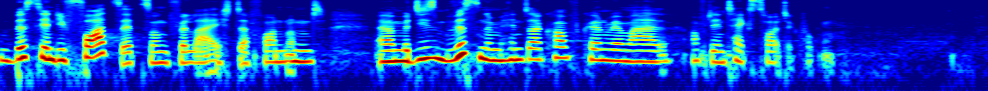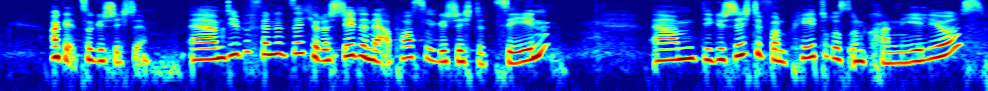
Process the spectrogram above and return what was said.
ein bisschen die Fortsetzung vielleicht davon. Und äh, mit diesem Wissen im Hinterkopf können wir mal auf den Text heute gucken. Okay, zur Geschichte. Ähm, die befindet sich oder steht in der Apostelgeschichte 10. Ähm, die Geschichte von Petrus und Cornelius.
